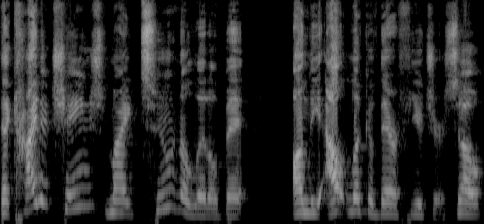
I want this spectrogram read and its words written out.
that kind of changed my tune a little bit on the outlook of their future. So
